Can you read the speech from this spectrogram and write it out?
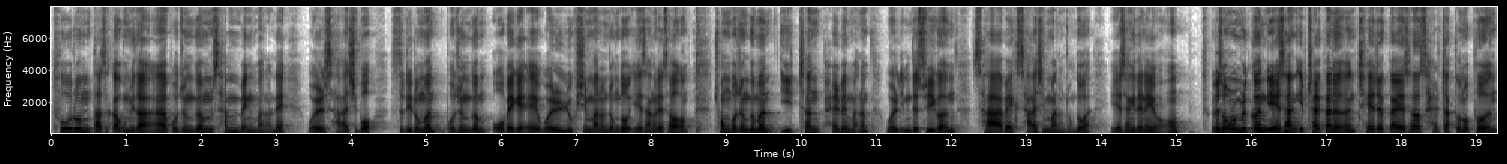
투룸 5가구입니다. 보증금 300만 원에 월 45. 쓰리룸은 보증금 500에 월 60만 원 정도 예상을 해서 총 보증금은 2,800만 원. 월 임대 수익은 440만 원 정도가 예상이 되네요. 그래서 오늘 물건 예상 입찰가는 최저가에서 살짝 더 높은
